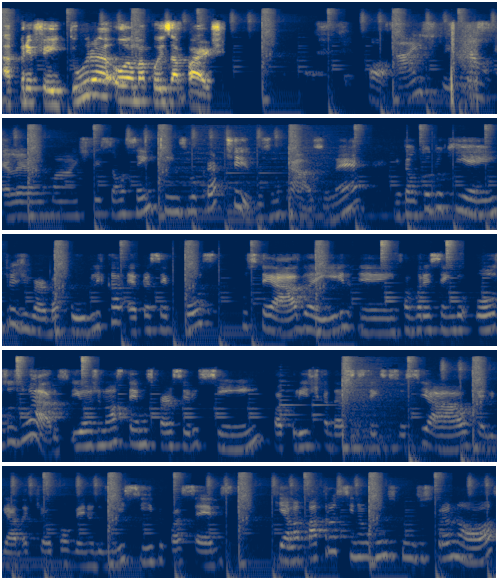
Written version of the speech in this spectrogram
a prefeitura ou é uma coisa à parte? Ó, a instituição, ela é uma instituição sem fins lucrativos, no caso, né? Então, tudo que entra de verba pública é para ser custeado aí, é, em favorecendo os usuários. E hoje nós temos parceiro, sim, com a política da assistência social, que é ligada aqui ao convênio do município, com a SEBS, que ela patrocina alguns cursos para nós,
